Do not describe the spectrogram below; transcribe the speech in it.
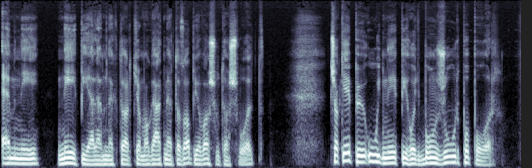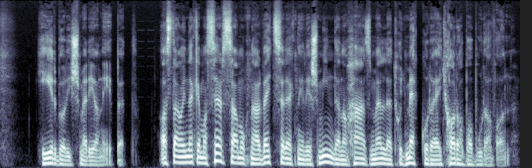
Emné népi elemnek tartja magát, mert az apja vasutas volt. Csak épp ő úgy népi, hogy bonjour popor. Hírből ismeri a népet. Aztán, hogy nekem a szerszámoknál, vegyszereknél és minden a ház mellett, hogy mekkora egy harababura van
